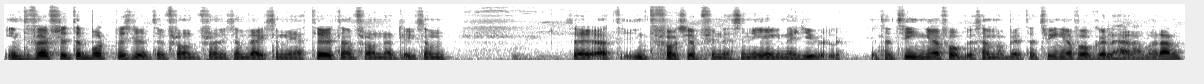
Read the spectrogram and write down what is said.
inte för att flytta bort besluten från, från liksom verksamheter utan från att liksom här, att inte folk ska uppfinna sina egna hjul. Utan tvinga folk att samarbeta, tvinga folk att lära varandra.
